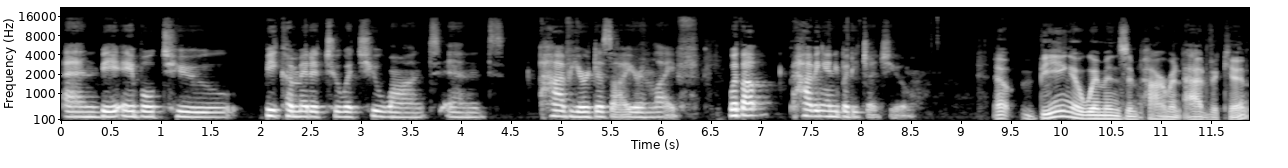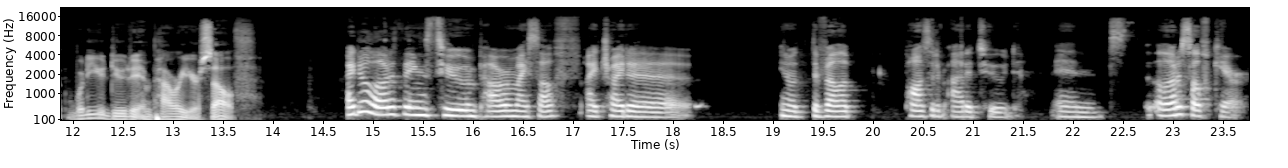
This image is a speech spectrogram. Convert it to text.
and be able to be committed to what you want and have your desire in life without having anybody judge you. Now, being a women's empowerment advocate, what do you do to empower yourself? I do a lot of things to empower myself. I try to, you know, develop positive attitude and a lot of self care.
